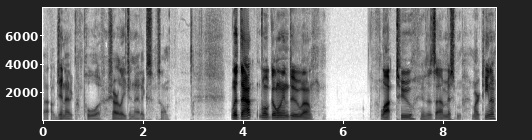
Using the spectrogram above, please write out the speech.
uh, genetic pool of Charolais genetics. So with that, we'll go into uh, lot two. Is uh, Miss Martina,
